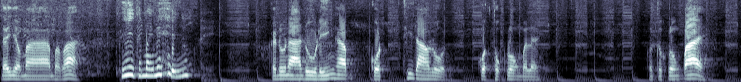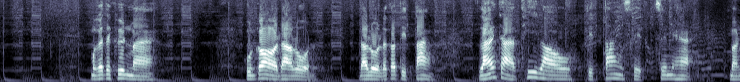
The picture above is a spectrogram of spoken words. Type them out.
แล้วอย่ามาแบบว่า พี่ทำไมไม่เห็น กรุณาดูลิงก์ครับ กดที่ดาวน์โหลด กดตกลงไปเลย กดตกลงไป มันก็จะขึ้นมา คุณก็ดาวน์โหลด ดาวน์โหลดแล้วก็ติดตั้ง หลังจากที่เราติดตั้งเสร็จใช่ไหมฮะ มัน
